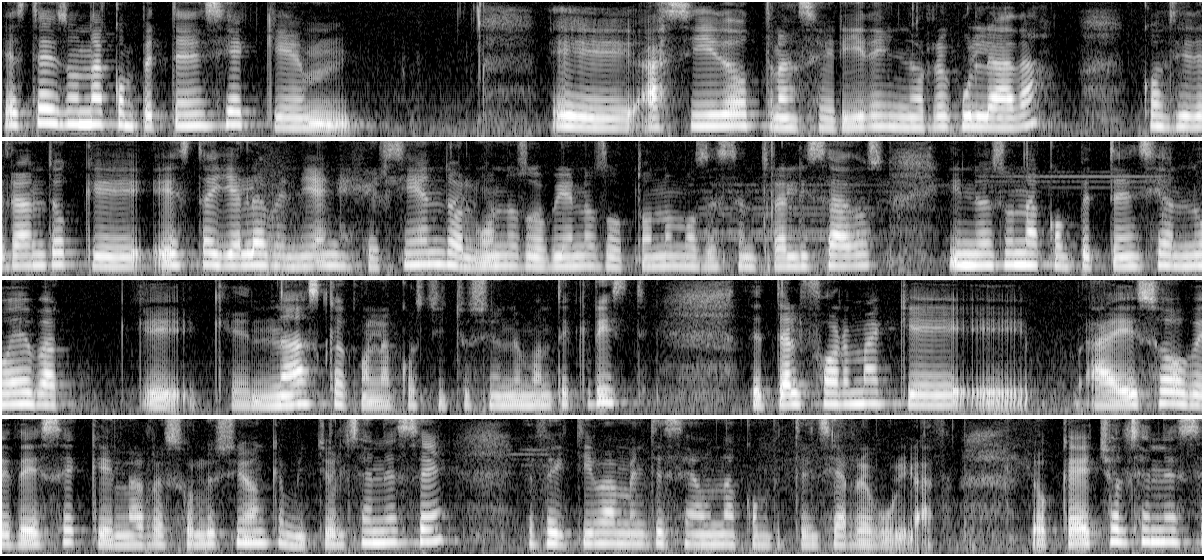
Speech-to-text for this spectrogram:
Esta es una competencia que ha sido transferida y no regulada considerando que esta ya la venían ejerciendo algunos gobiernos autónomos descentralizados y no es una competencia nueva que, nazca con la Constitución de Montecristi, de tal forma que eh, a eso obedece que en la resolución que emitió el CNC efectivamente sea una competencia regulada. Lo que ha hecho el CNC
